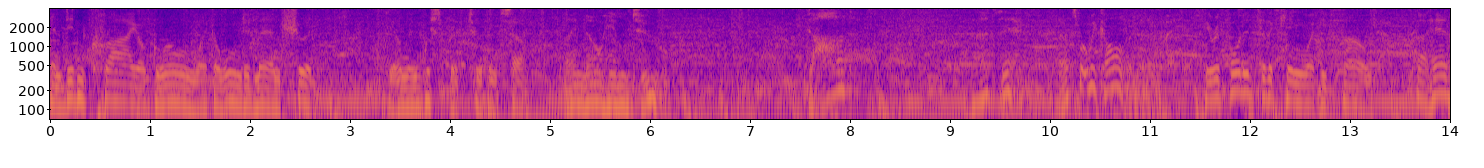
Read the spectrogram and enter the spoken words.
and didn't cry or groan like a wounded man should. He only whispered to himself. I know him too. God? That's it. That's what we called him anyway. He reported to the king what he'd found. Ahead,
